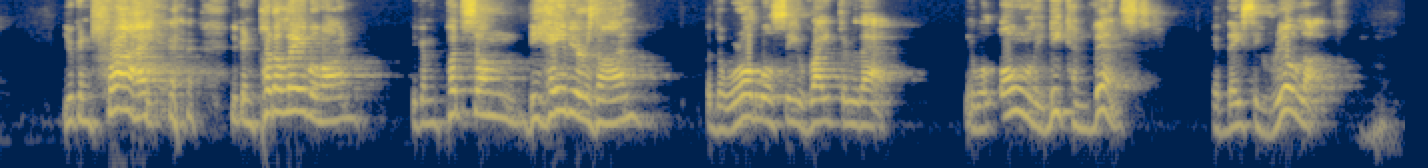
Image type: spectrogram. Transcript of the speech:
You can try. you can put a label on. You can put some behaviors on, but the world will see right through that. They will only be convinced if they see real love,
